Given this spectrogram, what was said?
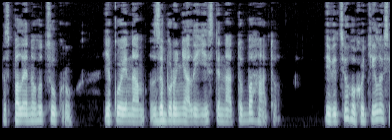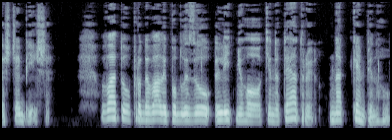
з паленого цукру, якої нам забороняли їсти надто багато, і від цього хотілося ще більше. Вату продавали поблизу літнього кінотеатру на кемпінгу,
